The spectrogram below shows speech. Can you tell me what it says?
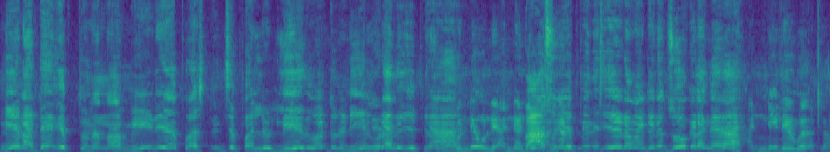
నేను అదే చెప్తున్నా మీడియా ప్రశ్నించే పనులు లేదు అంటున్నా. నేను కూడా అదే చెప్పిన. కొన్ని ఉన్నాయి అన్ని బాసు చెప్పింది చేయడం అంటేనే జోకడం కదా. అన్నీ లేవు కదా అట్లా.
